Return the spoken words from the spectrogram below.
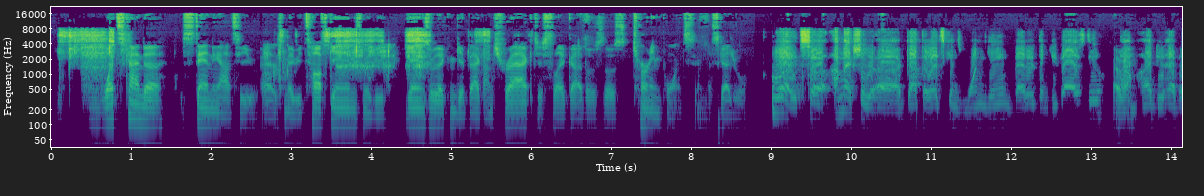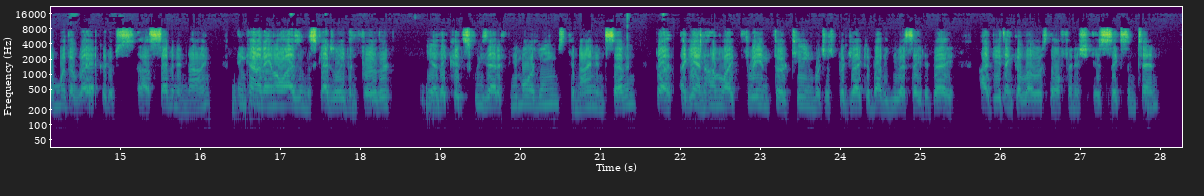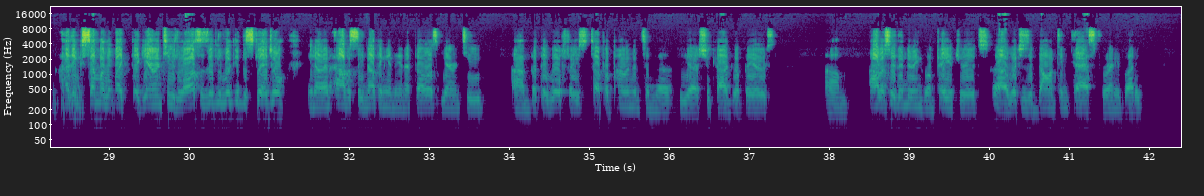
what's kind of standing out to you as maybe tough games, maybe games where they can get back on track, just like uh, those those turning points in the schedule. Right. So I'm actually uh, got the Redskins one game better than you guys do. Okay. Um, I do have them with a record of uh, seven and nine, and kind of analyzing the schedule even further. Yeah, they could squeeze out a few more games to nine and seven, but again, unlike three and thirteen, which is projected by the USA Today, I do think the lowest they'll finish is six and ten. I think some of the, like the guaranteed losses, if you look at the schedule, you know, and obviously nothing in the NFL is guaranteed, um, but they will face tough opponents in the the uh, Chicago Bears. Um, obviously, the New England Patriots, uh, which is a daunting task for anybody.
